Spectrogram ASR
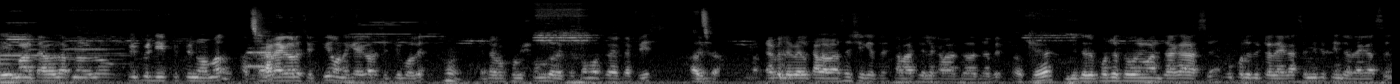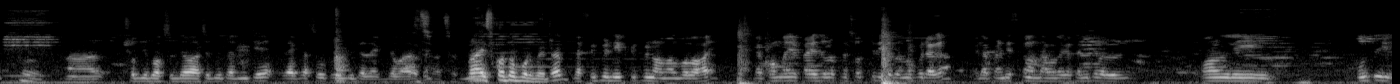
এই মালটা হলো আপনার হলো ফিফটি ডি ফিফটি নর্মাল আচ্ছা। সাড়ে এগারো অনেকে এগারো বলে। এটা খুবই সুন্দর একটা চমৎকার একটা পিস আচ্ছা। অ্যাভেলেবেল কালার আছে সেক্ষেত্রে কালার চাইলে কালার দেওয়া যাবে। ওকে ভিতরে পর্যাপ্ত পরিমাণ জায়গা আছে উপরে দুইটা র্যাক আছে নিচে তিনটা র্যাক আছে। আর সবজি বক্স দেওয়া আছে দুটা নিচে র্যাক আছে উপরে দুটা র্যাক দেওয়া আছে। আচ্ছা আচ্ছা। প্রাইস কত পড়বে এটা ফিফটি ডি ফিফটি নর্মাল বলা হয়। কোম্পানির প্রাইস হলো আপনার ছত্রিশ হাজার নব্বই টাকা। এটা আপনার ডিসকাউন্ট আমাদের কাছে নিতে পারবেন। অনলি উনত্রিশ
